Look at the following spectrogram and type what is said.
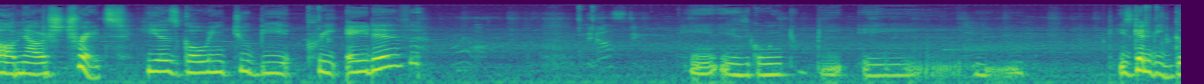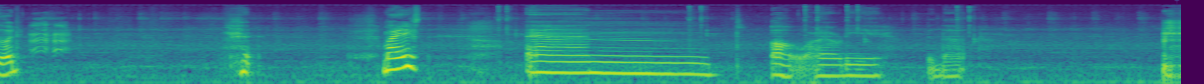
Um, now his traits. He is going to be creative. He is going to be a. Hmm, he's gonna be good. My and oh, I already did that.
